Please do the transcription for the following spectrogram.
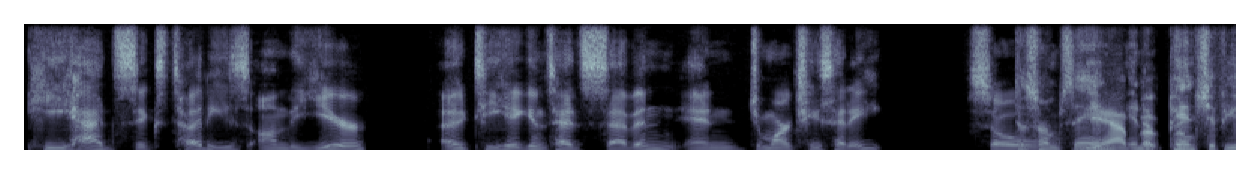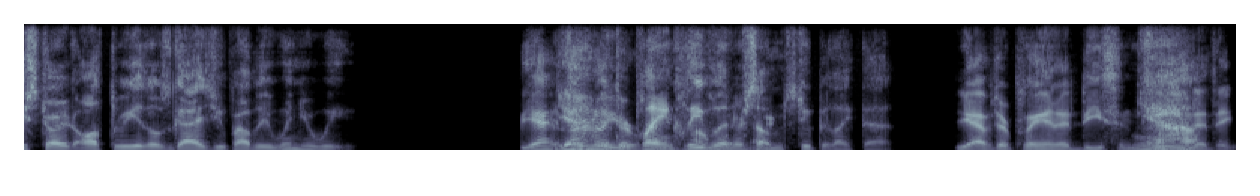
he had six tutties on the year. Uh, T. Higgins had seven, and Ja'Marr Chase had eight. So That's what I'm saying. Yeah, In a but- pinch, if you started all three of those guys, you probably win your week. Yeah, Yeah, if they're playing right, Cleveland Bumble. or Like, something stupid like that. Yeah, if they're playing a decent team Yeah. that they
